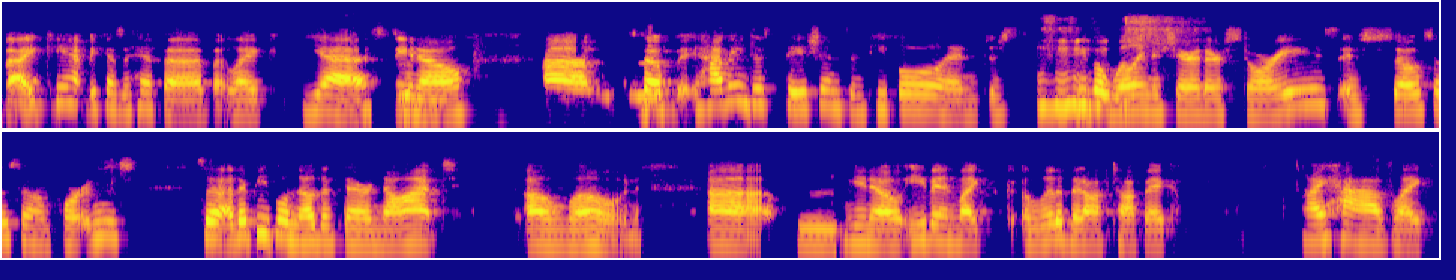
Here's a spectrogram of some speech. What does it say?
but I can't because of HIPAA, but like, yes, you Mhm. know. Um, so having just patients and people and just people willing to share their stories is so so so important so other people know that they're not alone uh, Mm. you know even like a little bit off topic i have like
